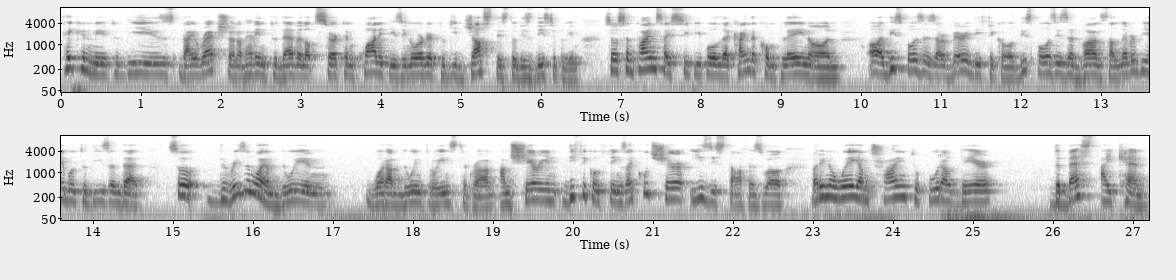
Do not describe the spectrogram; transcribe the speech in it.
taken me to this direction of having to develop certain qualities in order to give justice to this discipline. So sometimes I see people that kind of complain on, oh, these poses are very difficult, this pose is advanced, I'll never be able to this and that. So the reason why I'm doing what I'm doing through Instagram, I'm sharing difficult things. I could share easy stuff as well, but in a way, I'm trying to put out there the best I can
